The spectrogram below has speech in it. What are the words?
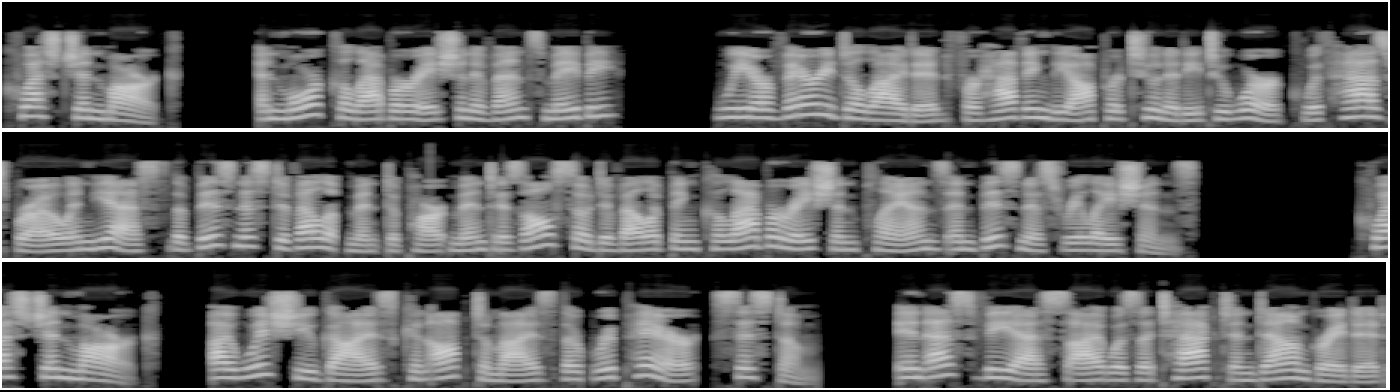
Question mark. And more collaboration events maybe? We are very delighted for having the opportunity to work with Hasbro and yes the business development department is also developing collaboration plans and business relations. Question mark. I wish you guys can optimize the repair system. In SVS I was attacked and downgraded,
